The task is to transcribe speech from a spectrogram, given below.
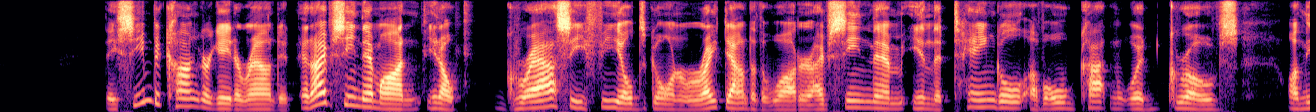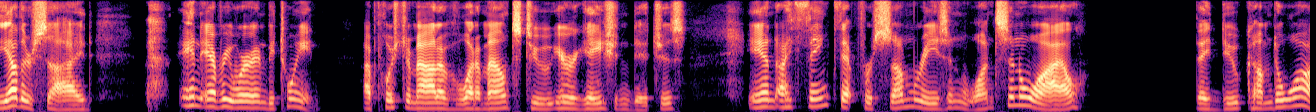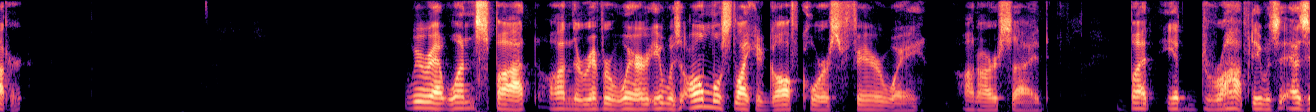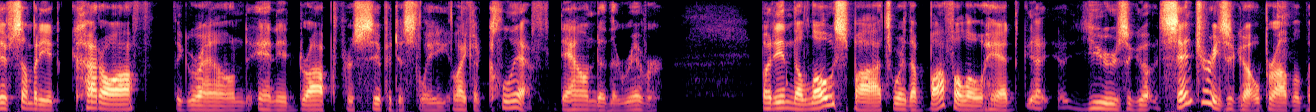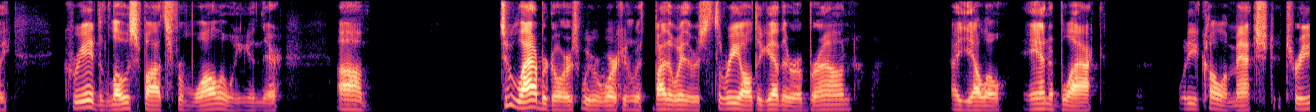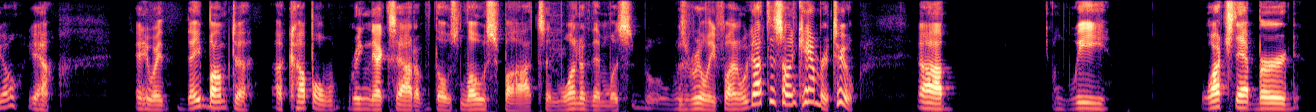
they seem to congregate around it. And I've seen them on, you know, grassy fields going right down to the water. I've seen them in the tangle of old cottonwood groves on the other side and everywhere in between. I pushed them out of what amounts to irrigation ditches. And I think that for some reason, once in a while, they do come to water. We were at one spot on the river where it was almost like a golf course fairway on our side, but it dropped. It was as if somebody had cut off the ground and it dropped precipitously like a cliff down to the river. But in the low spots where the buffalo had uh, years ago, centuries ago probably, created low spots from wallowing in there. Um, two Labradors we were working with. By the way, there was three altogether: a brown, a yellow, and a black. What do you call a matched trio? Yeah. Anyway, they bumped a, a couple ringnecks out of those low spots, and one of them was was really fun. We got this on camera too. Uh, we watched that bird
